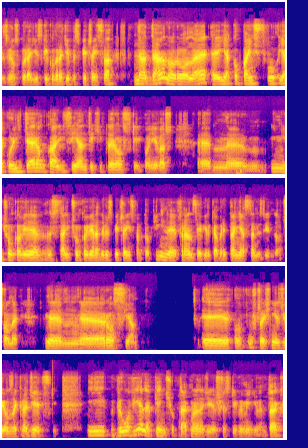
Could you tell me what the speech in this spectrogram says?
Związku Radzieckiego w Radzie Bezpieczeństwa, nadano rolę e, jako państwu, jako liderom koalicji antyhitlerowskiej, ponieważ inni członkowie, stali członkowie Rady Bezpieczeństwa to Chiny, Francja, Wielka Brytania, Stany Zjednoczone, e, Rosja ówcześnie Związek Radziecki. I było wiele, pięciu, tak, mam nadzieję, że wszystkich wymieniłem, tak?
